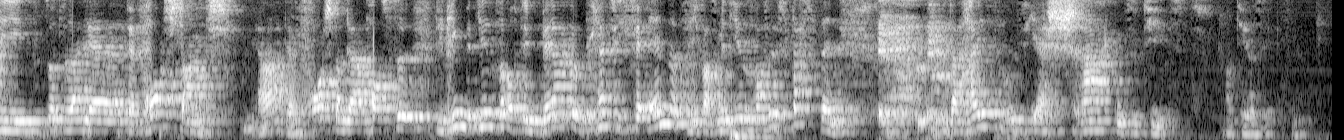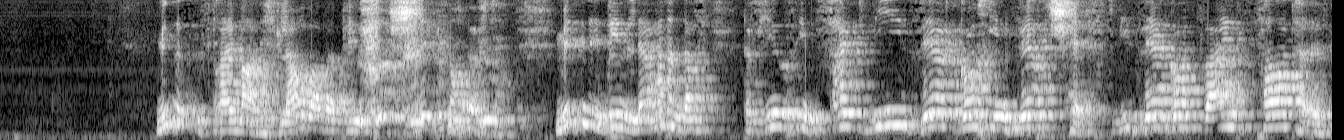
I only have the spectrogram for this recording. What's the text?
die sozusagen der, der Vorstand, ja, der Vorstand der Apostel, die gingen mit Jesus auf den Berg und plötzlich verändert sich was mit Jesus. Was ist das denn? Und da heißt es, und sie erschraken zutiefst. Matthäus 17. Mindestens dreimal. Ich glaube aber, Petrus erschrickt noch öfter. Mitten in dem Lernen, dass dass Jesus ihm zeigt, wie sehr Gott ihn wertschätzt, wie sehr Gott sein Vater ist,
